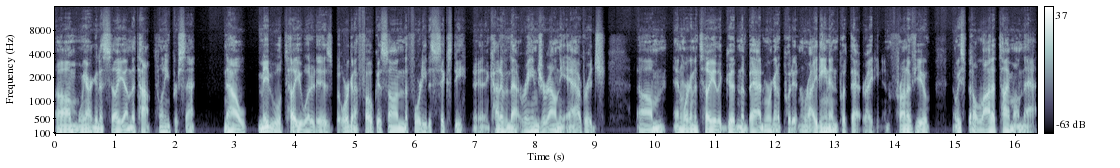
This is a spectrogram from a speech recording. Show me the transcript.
Um, we aren't going to sell you on the top 20%. Now, maybe we'll tell you what it is, but we're going to focus on the 40 to 60, uh, kind of in that range around the average. Um, and we're going to tell you the good and the bad, and we're going to put it in writing and put that writing in front of you. And we spent a lot of time on that.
